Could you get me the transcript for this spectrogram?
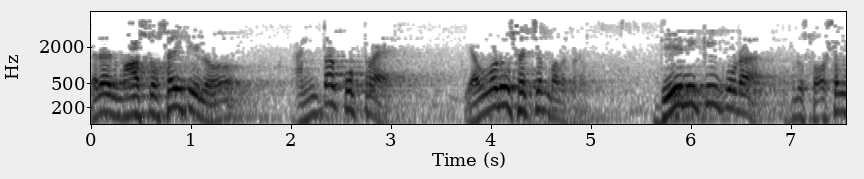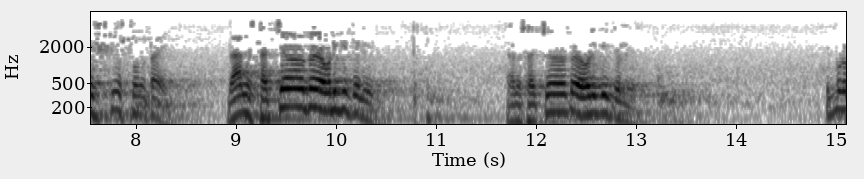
సరే మా సొసైటీలో అంతా కుట్రే. ఎవడూ సత్యం పలకడం. దేనికి కూడా ఇప్పుడు సోషల్ ఇష్యూస్ ఉంటాయి. దాని సత్యం ఏమిటో ఎవరికీ తెలియదు. దాని సత్యం ఏమిటో ఎవరికీ తెలియదు. ఇప్పుడు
